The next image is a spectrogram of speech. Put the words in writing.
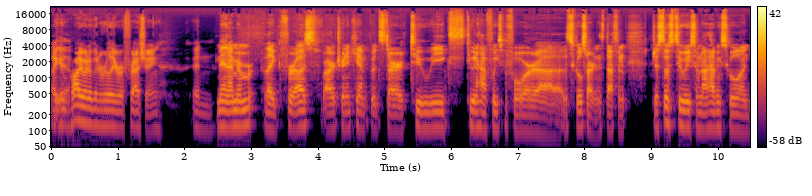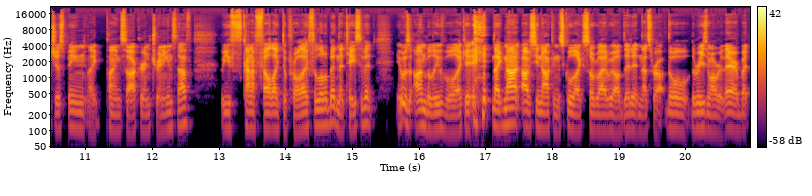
Like Yeah. it probably would have been really refreshing. And Man, I remember like for us, our training camp would start two weeks, two and a half weeks before uh, the school started and stuff. And just those two weeks of not having school and just being like playing soccer and training and stuff, you've kind of felt like the pro life a little bit and the taste of it. It was unbelievable. Like it, like not obviously knocking the school. Like so glad we all did it, and that's the the reason why we're there. But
